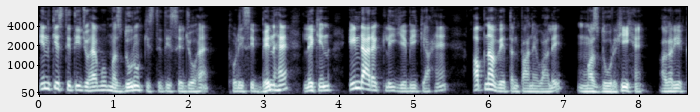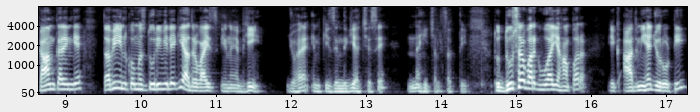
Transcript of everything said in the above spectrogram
इनकी स्थिति जो है, वो मजदूरों की स्थिति से जो है थोड़ी सी भिन्न है, लेकिन इनडायरेक्टली ये भी क्या है, अपना वेतन पाने वाले मजदूर ही हैं। अगर ये काम करेंगे, तभी इनको मजदूरी मिलेगी अदरवाइज़ इन्हें भी जो है, इनकी ज़िंदगी अच्छे से नहीं चल सकती। तो दूसरा वर्ग हुआ यहाँ पर, एक आदमी है जो रोटी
